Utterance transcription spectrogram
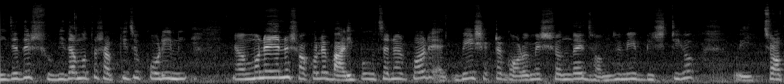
নিজেদের সুবিধা মতো সব কিছু করিনি মনে হয় যেন সকলে বাড়ি পৌঁছানোর পর বেশ একটা গরমের সন্ধ্যায় ঝমঝমিয়ে বৃষ্টি হোক, ওই চপ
